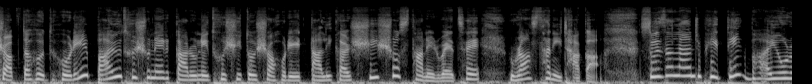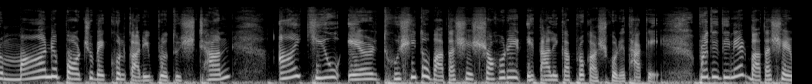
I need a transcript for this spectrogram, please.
সপ্তাহ ধরে বায়ু দূষণের কারণে দূষিত শহরের তালিকার শীর্ষস্থানে রয়েছে রাজধানী ঢাকা। সুইজারল্যান্ড ভিত্তিক বায়ুর মান পর্যবেক্ষণকারী প্রতিষ্ঠান আইকিউ এয়ার দূষিত বাতাসের শহরের এ তালিকা প্রকাশ করে থাকে। প্রতিদিনের বাতাসের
